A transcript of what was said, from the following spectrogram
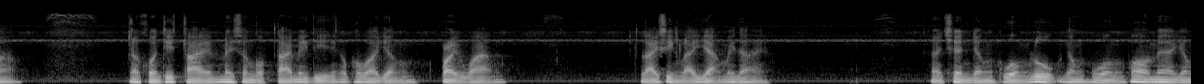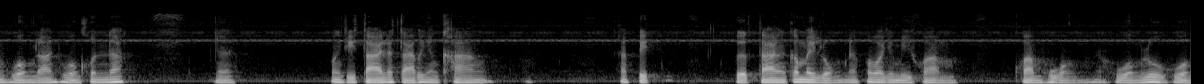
มาก คนที่ตายไม่สงบตายไม่ดีนี่ก็เพราะว่ายังปล่อยวาง หลายสิ่งหลายอย่างไม่ได้ เช่นยังห่วงลูกยังห่วง พ่อแม่ยังห่วงร้านห่วงคนรักนะบางทีตายแล้วตาก็ยังค้างปิดเปลือกตาก็ไม่หลงนะเพราะว่ายังมีความความห่วงห่วงลูกห่วง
